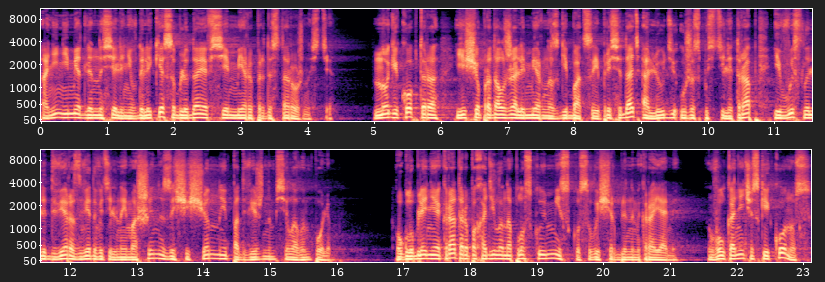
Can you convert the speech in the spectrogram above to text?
Они немедленно сели невдалеке, соблюдая все меры предосторожности — Ноги коптера еще продолжали мерно сгибаться и приседать, а люди уже спустили трап и выслали две разведывательные машины, защищенные подвижным силовым полем. Углубление кратера походило на плоскую миску с выщербленными краями. Вулканический конус,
